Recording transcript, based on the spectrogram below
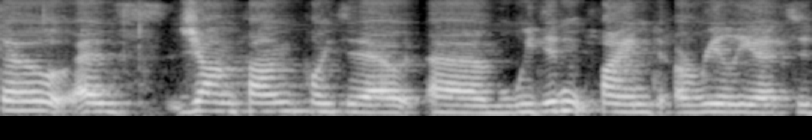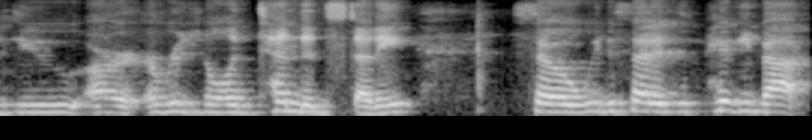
So as Zhang Fang pointed out, um, we didn't find Aurelia to do our original intended study. So we decided to piggyback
